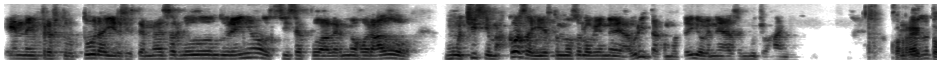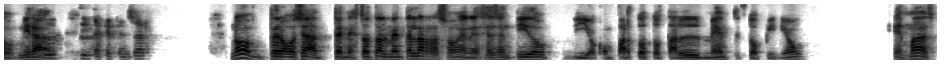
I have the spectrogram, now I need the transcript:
en la infraestructura y el sistema de salud hondureño sí se pudo haber mejorado muchísimas cosas y esto no solo viene de ahorita, como te digo, viene de hace muchos años. Correcto, mira. que pensar. No, pero o sea, tenés totalmente la razón en ese sentido y yo comparto totalmente tu opinión. Es más,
